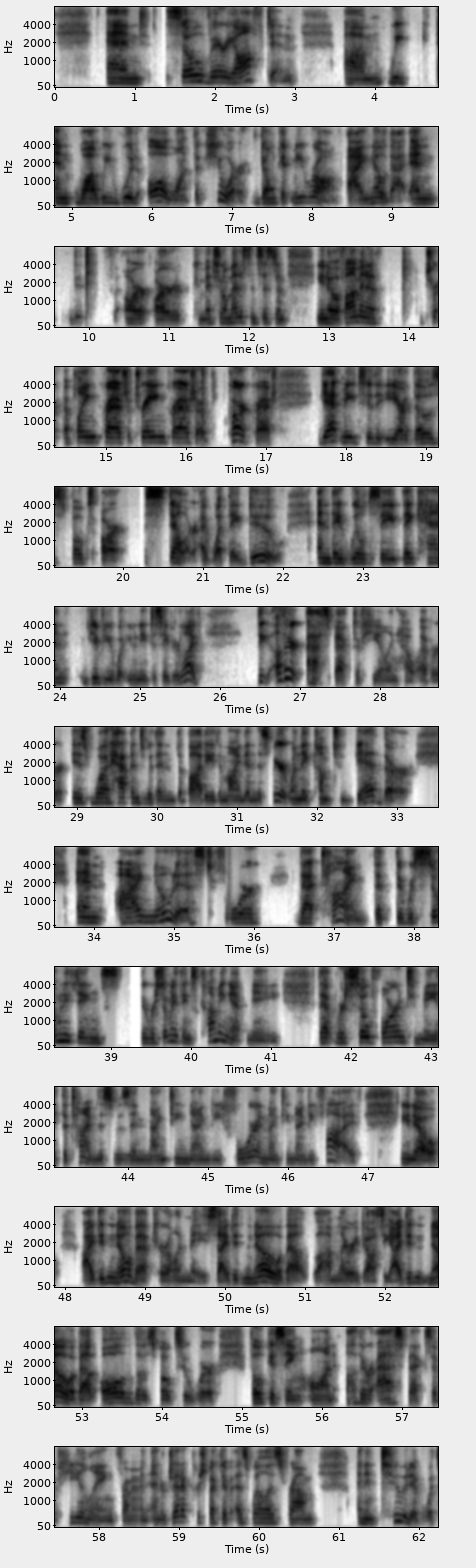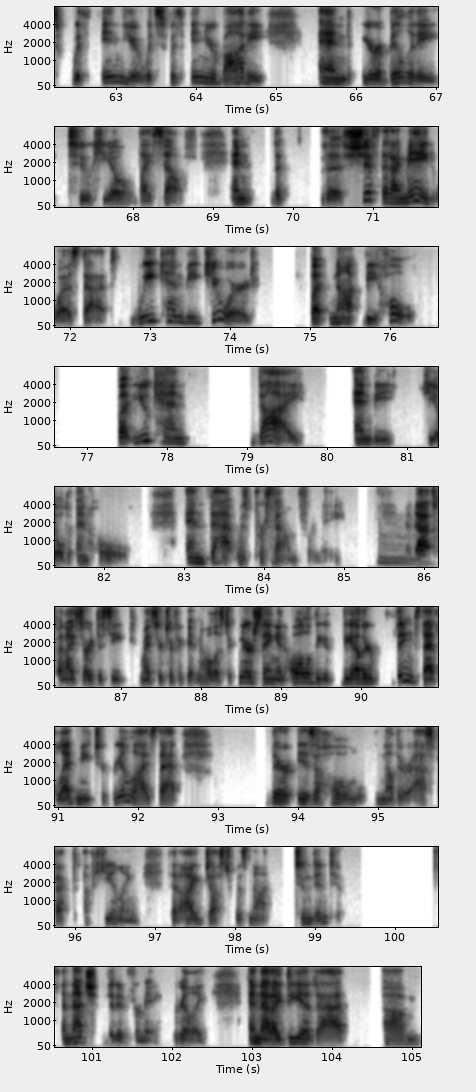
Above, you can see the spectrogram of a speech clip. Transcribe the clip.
And so very often, um, we and while we would all want the cure, don't get me wrong, I know that. And our our conventional medicine system, you know, if I'm in a, a plane crash, a train crash, or a car crash, get me to the ER. Those folks are stellar at what they do and they will save, they can give you what you need to save your life. The other aspect of healing, however, is what happens within the body, the mind, and the spirit when they come together. And I noticed for that time that there were so many things there were so many things coming at me that were so foreign to me at the time this was in 1994 and 1995 you know I didn't know about Caroline Myss. I didn't know about um, Larry Dossey. I didn't know about all of those folks who were focusing on other aspects of healing from an energetic perspective, as well as from an intuitive, what's within you, what's within your body, and your ability to heal thyself. And the the shift that I made was that we can be cured, but not be whole but you can die and be healed and whole. And that was profound for me. Mm. And that's when I started to seek my certificate in holistic nursing and all of the, the other things that led me to realize that there is a whole nother aspect of healing that I just was not tuned into. And that shifted it for me, really. And that idea that um,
